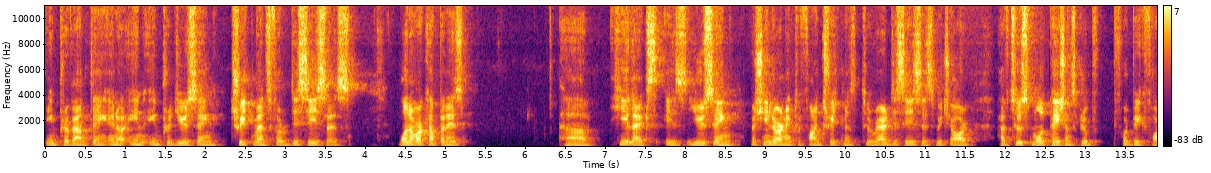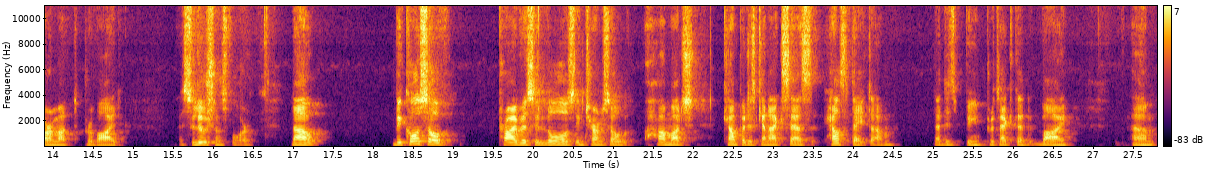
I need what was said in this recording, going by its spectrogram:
in preventing, you know, in, in producing treatments for diseases. One of our companies, uh, Healx, is using machine learning to find treatments to rare diseases, which are have too small patients group for big pharma to provide solutions for. Now, because of privacy laws in terms of how much companies can access health data that is being protected by um,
